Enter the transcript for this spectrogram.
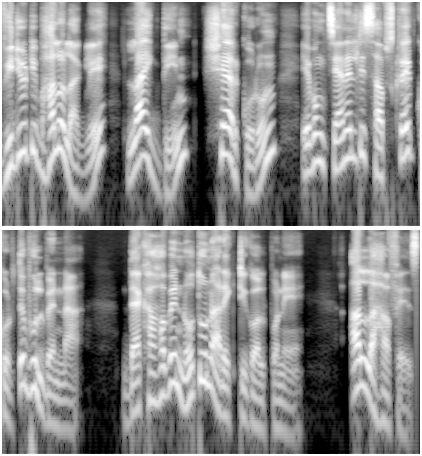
ভিডিওটি ভালো লাগলে লাইক দিন, শেয়ার করুন এবং চ্যানেলটি সাবস্ক্রাইব করতে ভুলবেন না। দেখা হবে নতুন আরেকটি গল্প নিয়ে। আল্লাহ হাফেজ।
